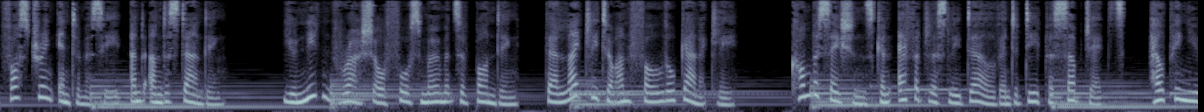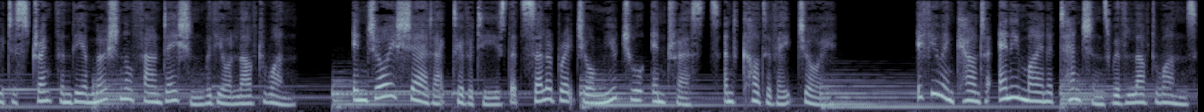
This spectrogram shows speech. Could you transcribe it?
fostering intimacy and understanding. You needn't rush or force moments of bonding, they're likely to unfold organically. Conversations can effortlessly delve into deeper subjects, helping you to strengthen the emotional foundation with your loved one. Enjoy shared activities that celebrate your mutual interests and cultivate joy. If you encounter any minor tensions with loved ones,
